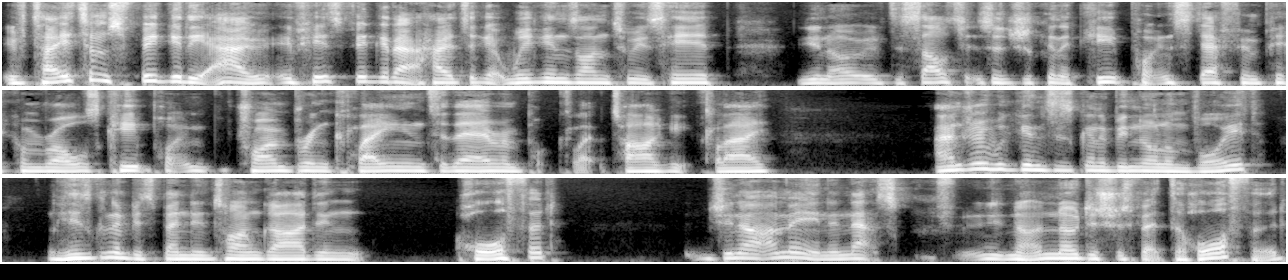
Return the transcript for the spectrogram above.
if Tatum's figured it out. If he's figured out how to get Wiggins onto his hip you know, if the Celtics are just going to keep putting Steph in pick and rolls, keep putting, try and bring Klay into there and put target Klay, Andrew Wiggins is going to be null and void. He's going to be spending time guarding Horford. Do you know what I mean? And that's, you know, no disrespect to Horford.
